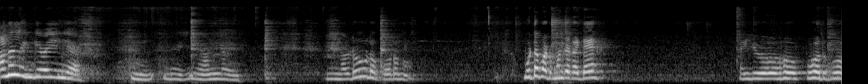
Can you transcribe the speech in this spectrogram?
ஆனால் இங்கே வைங்க. அண்ணன் நடுவில் போடணும். முட்டை போட்டு மஞ்சள் கட்டு. ஐயோ போது போ.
